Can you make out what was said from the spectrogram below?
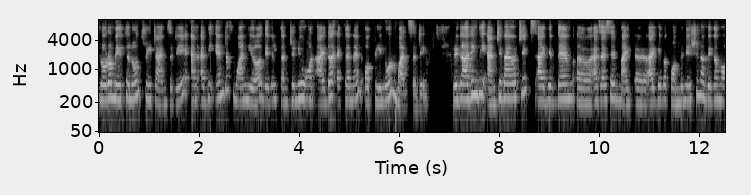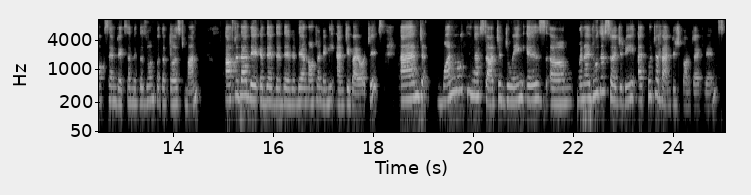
fluorometholone three times a day. And at the end of one year, they will continue on either FMN or P-lone once a day. Regarding the antibiotics, I give them, uh, as I said, my, uh, I give a combination of Vigamox and dexamethasone for the first month. After that, they, they, they, they are not on any antibiotics. And one more thing I've started doing is um, when I do the surgery, I put a bandage contact lens.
